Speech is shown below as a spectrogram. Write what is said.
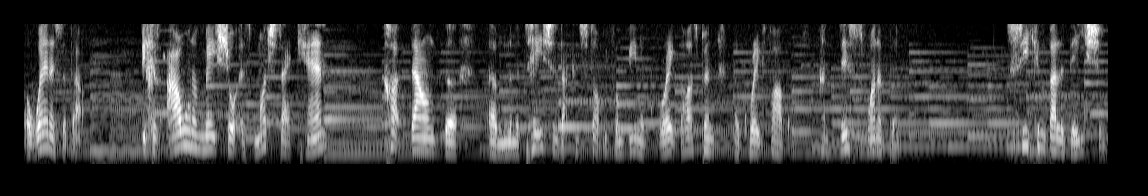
awareness about because I want to make sure as much as I can cut down the um, limitations that can stop me from being a great husband, a great father, and this is one of them. Seeking validation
